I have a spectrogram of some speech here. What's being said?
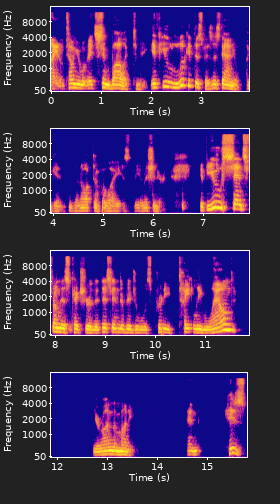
I'll tell you, it's symbolic to me. If you look at this business, Daniel, again, who went off to Hawaii as be a missionary if you sense from this picture that this individual was pretty tightly wound, you're on the money. And his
